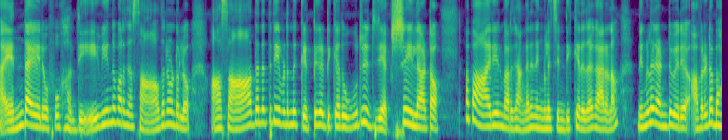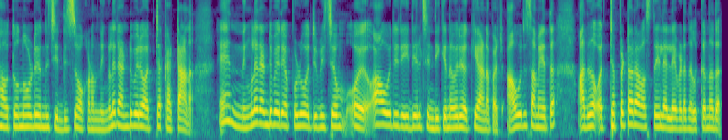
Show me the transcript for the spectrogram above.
എന്തായാലും ഓ ദേവി എന്ന് പറഞ്ഞ സാധനം ഉണ്ടല്ലോ ആ സാധനത്തിന് ഇവിടുന്ന് കെട്ടുകെട്ടിക്കാതെ ഒരു രക്ഷയില്ല കേട്ടോ. അപ്പോൾ ആര്യൻ പറഞ്ഞു അങ്ങനെ നിങ്ങൾ ചിന്തിക്കരുത്. കാരണം നിങ്ങൾ രണ്ടുപേരും അവരുടെ ഭാഗത്തുനിന്നുകൂടി ഒന്ന് ചിന്തിച്ച് നോക്കണം. നിങ്ങൾ രണ്ടുപേരും ഒറ്റക്കെട്ടാണ്. ഏ നിങ്ങൾ രണ്ടുപേരും എപ്പോഴും ഒരുമിച്ചും ആ ഒരു രീതിയിൽ ചിന്തിക്കുന്നവരും ഒക്കെയാണ് പക്ഷെ ആ ഒരു സമയത്ത് അത് ഒറ്റപ്പെട്ട ഒരവസ്ഥയിലല്ലേ ഇവിടെ നിൽക്കുന്നത്.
